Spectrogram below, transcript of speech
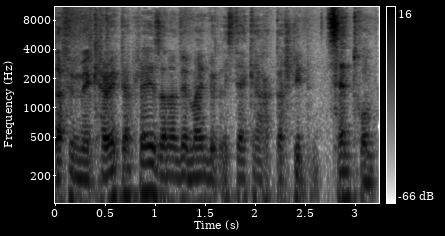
dafür mehr Character Play, sondern wir meinen wirklich, der Charakter steht im Zentrum,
